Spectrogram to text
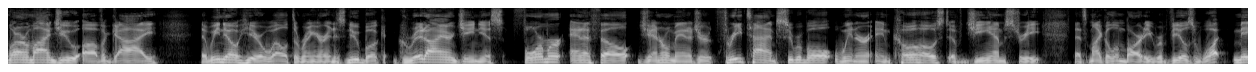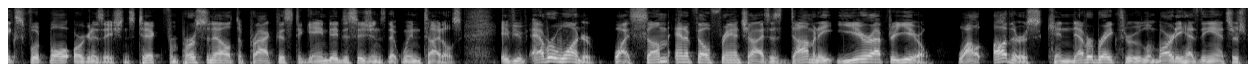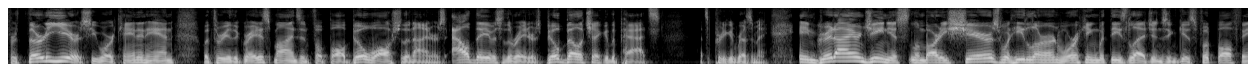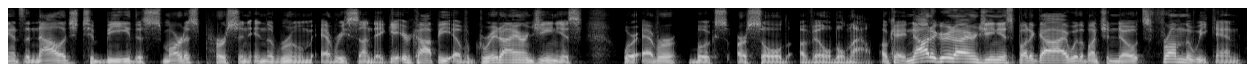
want to remind you of a guy that we know here well at the Ringer in his new book, Gridiron Genius, former NFL general manager, three time Super Bowl winner, and co host of GM Street. That's Michael Lombardi, reveals what makes football organizations tick from personnel to practice to game day decisions that win titles. If you've ever wondered why some NFL franchises dominate year after year, while others can never break through, Lombardi has the answers. For 30 years, he worked hand in hand with three of the greatest minds in football Bill Walsh of the Niners, Al Davis of the Raiders, Bill Belichick of the Pats. That's a pretty good resume. In Gridiron Genius, Lombardi shares what he learned working with these legends and gives football fans the knowledge to be the smartest person in the room every Sunday. Get your copy of Gridiron Genius wherever books are sold available now. Okay, not a Gridiron Genius, but a guy with a bunch of notes from the weekend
